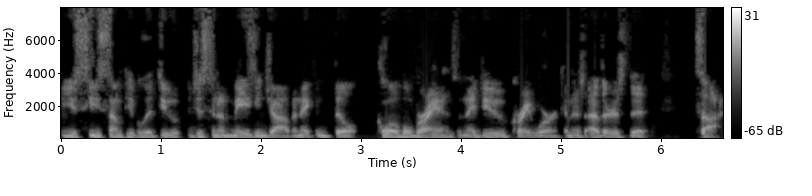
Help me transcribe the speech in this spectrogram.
you see some people that do just an amazing job and they can build global brands and they do great work. And there's others that suck.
